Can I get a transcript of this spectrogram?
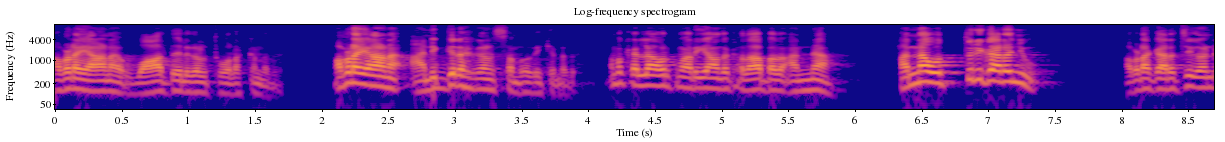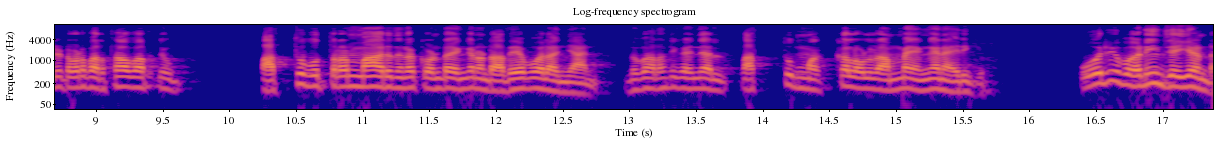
അവിടെയാണ് വാതിലുകൾ തുറക്കുന്നത്. അവിടെയാണ് അനുഗ്രഹങ്ങൾ സംഭവിക്കുന്നത്. നമുക്കെല്ലാവർക്കും അറിയാവുന്ന കഥാപാത്രം അന്ന. അന്ന ഒത്തിരി കരഞ്ഞു. അവിടെ കരച്ച് കണ്ടിട്ട് അവിടെ ഭർത്താവ് പറഞ്ഞു പത്ത് പുത്രന്മാർ നിനക്കുണ്ട് എങ്ങനെയുണ്ട് അതേപോലെ ഞാൻ. എന്ന് പറഞ്ഞു കഴിഞ്ഞാൽ പത്ത് മക്കളുള്ള അമ്മ എങ്ങനെയായിരിക്കും ഒരു പണിയും ചെയ്യണ്ട.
